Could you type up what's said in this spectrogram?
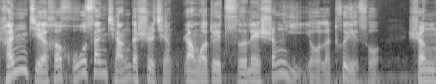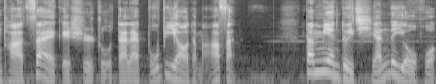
陈姐和胡三强的事情让我对此类生意有了退缩。生怕再给事主带来不必要的麻烦，但面对钱的诱惑，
